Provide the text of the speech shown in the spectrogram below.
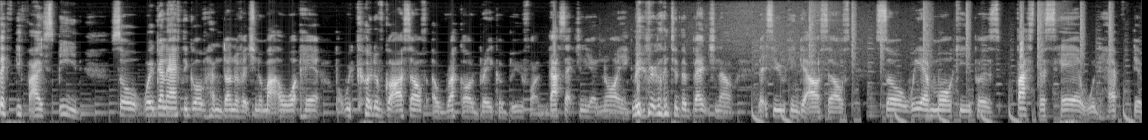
55 speed. So we're going to have to go with Handanovic no matter what here. We could have got ourselves a record breaker Buffon. That's actually annoying. Moving on to the bench now. Let's see who we can get ourselves. So we have more keepers fastest here would have to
